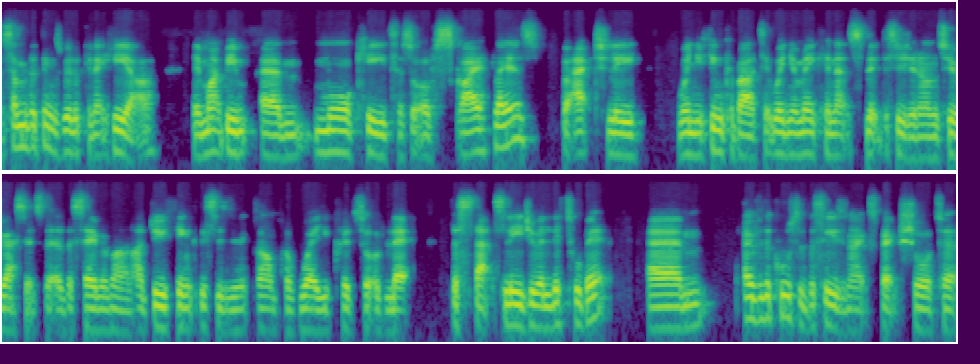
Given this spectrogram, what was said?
some of the things we're looking at here, they might be um, more key to sort of Sky players, but actually, when you think about it, when you're making that split decision on two assets that are the same amount, I do think this is an example of where you could sort of let the stats lead you a little bit. Um, over the course of the season, I expect Shaw to,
